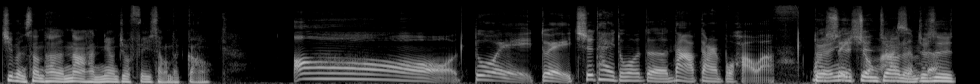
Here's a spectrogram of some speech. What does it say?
基本上它的钠含量就非常的高。哦，对对，吃太多的钠当然不好啊。对，因为现在人就是。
